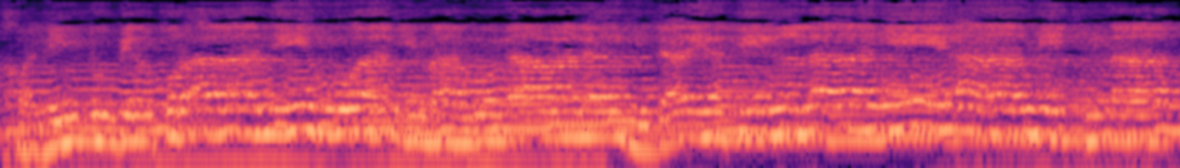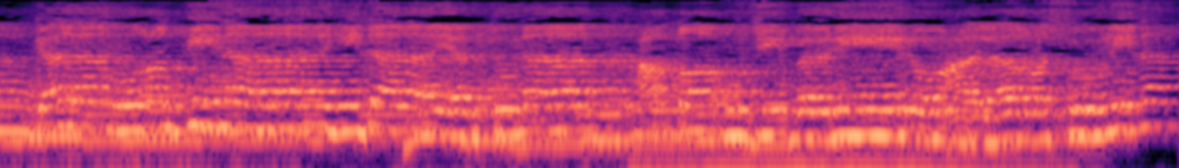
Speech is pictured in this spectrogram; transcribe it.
خليل بالقرآن هو إمامنا على هداية الله آمتنا. كلام ربنا هدايتنا. عطاء جبريل على رسولنا.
